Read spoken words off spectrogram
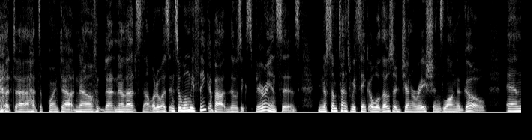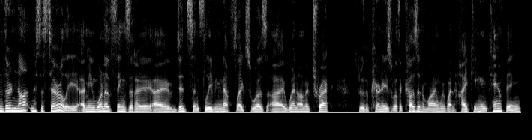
but uh, I had to point out, no, that, no, that's not what it was. And so when we think about those experiences, you know, sometimes we think, oh, well, those are generations long ago. And they're not necessarily. I mean, one of the things that I, I did since leaving Netflix was I went on a trek through the Pyrenees with a cousin of mine. We went hiking and camping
